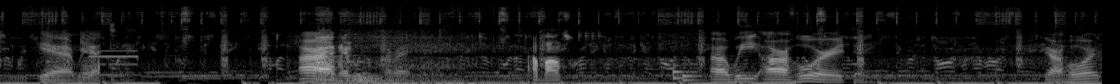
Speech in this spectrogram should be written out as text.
two. Yeah, we Yeah. got 10. Alright, alright. I'll bounce. Uh, we are Horde. We are Horde.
